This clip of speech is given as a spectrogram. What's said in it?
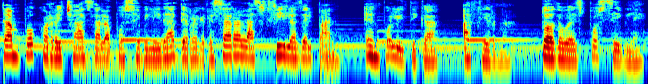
Tampoco rechaza la posibilidad de regresar a las filas del PAN, en política, afirma, todo es posible.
